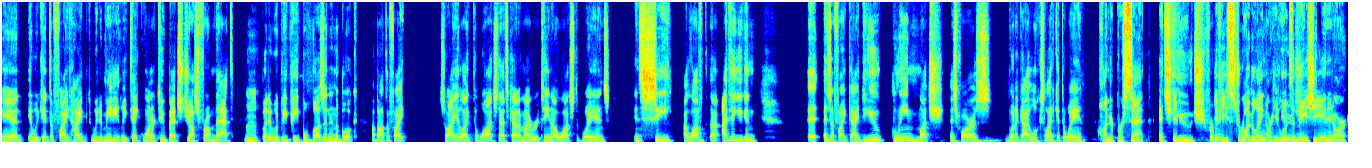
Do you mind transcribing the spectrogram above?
and it would get the fight hyped. We'd immediately take one or two bets just from that, Mm. but it would be people buzzing in the book about the fight. So I like to watch. That's kind of my routine. I'll watch the weigh-ins and see. I love. Uh, I think you can, as a fight guy, do you glean much as far as what a guy looks like at the weigh-in? 100%. It's If- huge for me. if he's struggling or he looks emaciated or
